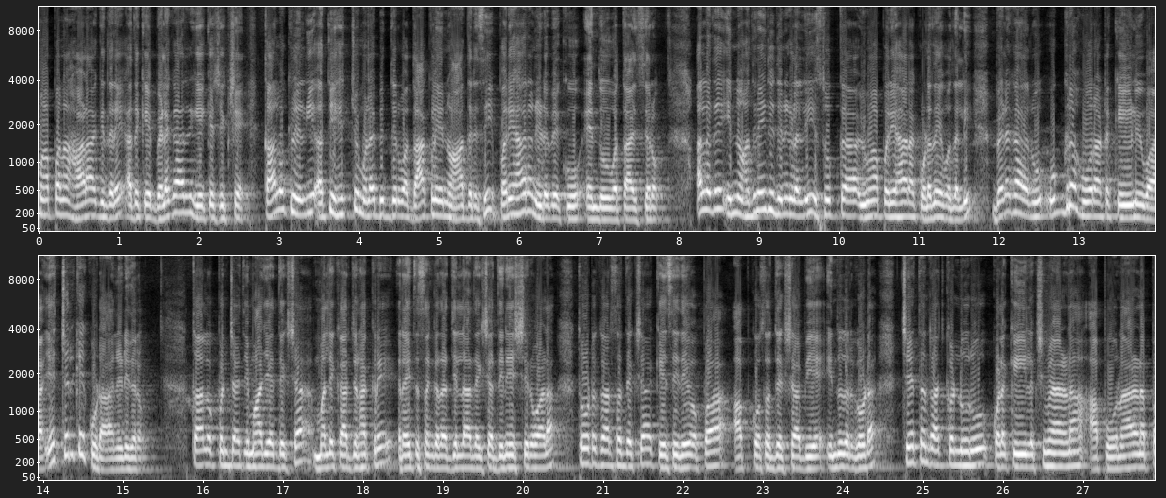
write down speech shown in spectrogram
ಮಾಪನ ಹಾಳಾಗಿದ್ದರೆ ಅದಕ್ಕೆ ಬೆಳೆಗಾರರಿಗೆ ಏಕೆ ಶಿಕ್ಷೆ? ತಾಲೂಕಿನಲ್ಲಿ ಅತಿ ಹೆಚ್ಚು ಮಳೆ ಬಿದ್ದಿರುವ ದಾಖಲೆಯನ್ನು ಆಧರಿಸಿ ಪರಿಹಾರ ನೀಡಬೇಕು ಎಂದು ಒತ್ತಾಯಿಸಿದರು. ಅಲ್ಲದೆ, ಇನ್ನು ಹದಿನೈದು ದಿನಗಳಲ್ಲಿ ಸೂಕ್ತ ವಿಮಾ ಪರಿಹಾರ ಕೊಡದೇ ಹೋದಲ್ಲಿ ಬೆಳೆಗಾರರು ಉಗ್ರ ಹೋರಾಟಕ್ಕೆ ಇಳಿಯುವ ಎಚ್ಚರಿಕೆ ಕೂಡ ನೀಡಿದರು. ತಾಲೂಕ್ ಪಂಚಾಯತಿ ಮಾಜಿ ಅಧ್ಯಕ್ಷ ಮಲ್ಲಿಕಾರ್ಜುನ್ ಹಕ್ರೆ, ರೈತ ಸಂಘದ ಜಿಲ್ಲಾಧ್ಯಕ್ಷ ದಿನೇಶ್ ಶಿರವಾಳ, ತೋಟಗಾರ್ಸ್ ಅಧ್ಯಕ್ಷ ಕೆಸಿ ದೇವಪ್ಪ, ಆಪ್ಕೋಸ್ ಅಧ್ಯಕ್ಷ ಬಿ ಎ ಇಂದುದರ್ಗೌಡ, ಚೇತನ್ ರಾಜ್ಕಣ್ಣೂರು, ಕೊಳಕಿ ಲಕ್ಷ್ಮೀನಾರಾಯಣ, ಆಪು ನಾರಾಯಣಪ್ಪ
